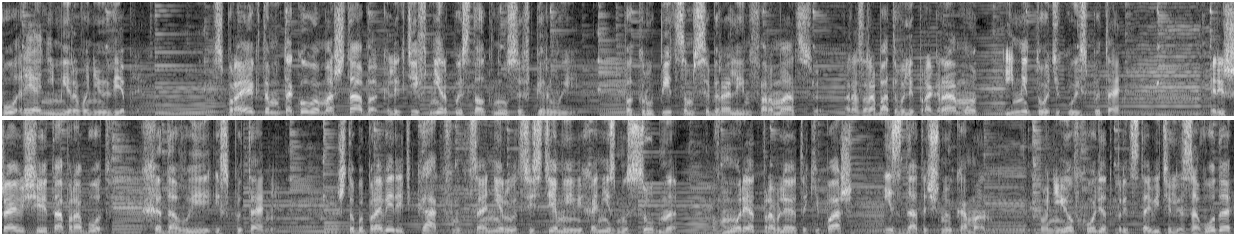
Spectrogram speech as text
по реанимированию вепря. С проектом такого масштаба коллектив Нерпы столкнулся впервые. По крупицам собирали информацию, разрабатывали программу и методику испытаний. Решающий этап работ — ходовые испытания. Чтобы проверить, как функционируют системы и механизмы судна, в море отправляют экипаж и сдаточную команду. В нее входят представители завода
